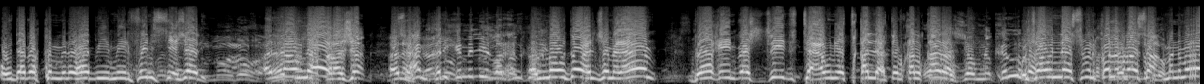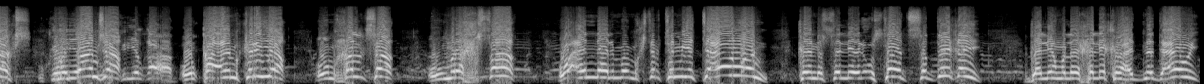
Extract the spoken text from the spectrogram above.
ودابا كملوها بملفين استعجالي. الموضوع. رجاء خليه يكمل لي الله يرحمك الموضوع الجمع العام باغيين باش تزيد التعاونيه تقلع طبقا للقرار وجاو الناس من كل بلاصه من مراكش من طنجة والقاعة مكريه ومخلصة ومرخصة وأن مكتب تنميه التعاون. كان رسل لي الأستاذ الصديقي. قال لهم الله يخليك راه عندنا دعاوي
